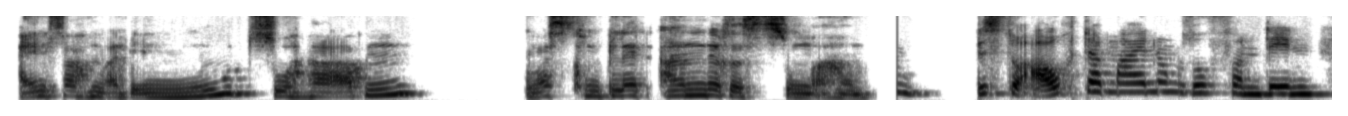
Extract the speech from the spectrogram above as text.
einfach mal den Mut zu haben, was komplett anderes zu machen. Bist du auch der Meinung, so von den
